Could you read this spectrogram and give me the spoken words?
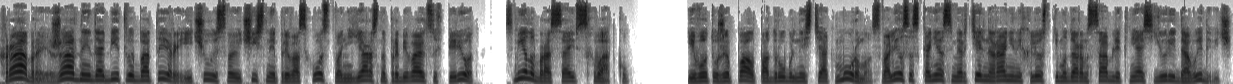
храбрые, жадные до битвы батыры, и, чуя свое численное превосходство, они яростно пробиваются вперед, смело бросаясь в схватку. И вот уже пал подрубленный стяг Мурома, свалился с коня смертельно раненый хлестким ударом сабли князь Юрий Давыдович,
